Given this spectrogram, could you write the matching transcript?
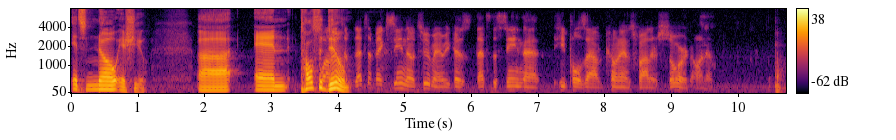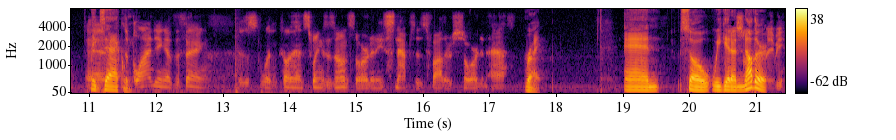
it's no issue. Uh, and Tulsa Well, Doom, That's a, that's a big scene though too, man, because that's the scene that he pulls out Conan's father's sword on him. And Exactly. The blinding of the thing is when Conan swings his own sword and he snaps his father's sword in half. right? And so we get Sword, another. baby.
